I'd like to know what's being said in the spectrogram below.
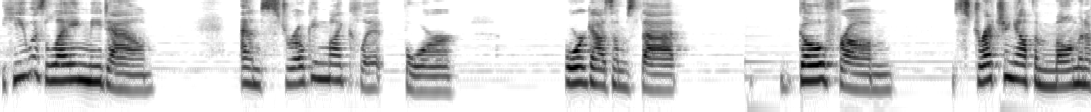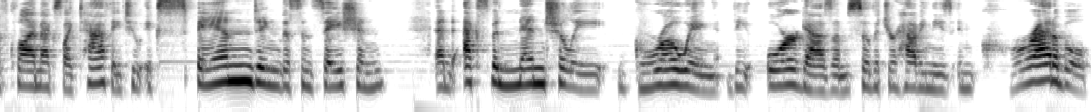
He was laying me down and stroking my clit for orgasms that go from stretching out the moment of climax like taffy to expanding the sensation and exponentially growing the orgasm so that you're having these incredible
